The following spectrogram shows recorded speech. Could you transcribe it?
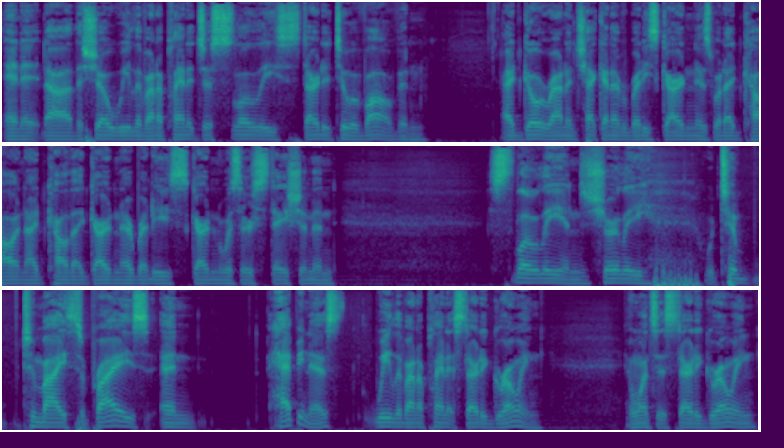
And it uh, the show we live on a planet just slowly started to evolve and I'd go around and check on everybody's garden is what I'd call and I'd call that garden. Everybody's garden was their station and slowly and surely to to my surprise and happiness we live on a planet started growing. And once it started growing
